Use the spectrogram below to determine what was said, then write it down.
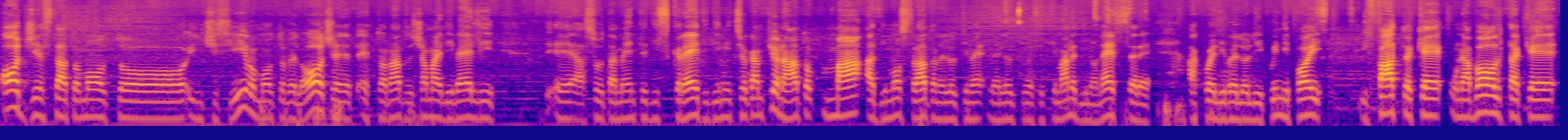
oggi è stato molto incisivo, molto veloce, è tornato diciamo ai livelli eh, assolutamente discreti di inizio campionato, ma ha dimostrato nelle ultime, nelle ultime settimane di non essere a quel livello lì. Quindi poi il fatto è che una volta che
